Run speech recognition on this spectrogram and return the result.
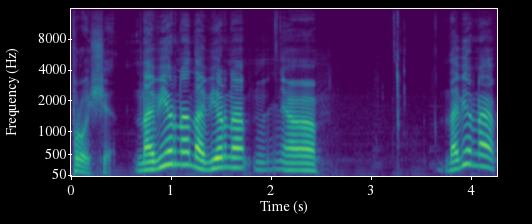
проще. Наверное, наверное, э, наверное,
